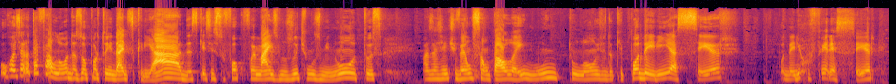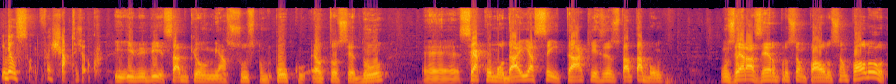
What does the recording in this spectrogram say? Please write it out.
O Rogério até falou das oportunidades criadas, que esse sufoco foi mais nos últimos minutos. Mas a gente vê um São Paulo aí muito longe do que poderia ser, poderia oferecer. E deu sono, foi chato o jogo. E, e Bibi, sabe que eu me assusto um pouco? É o torcedor é, se acomodar e aceitar que esse resultado tá bom. Um 0 a 0 para o São Paulo. São Paulo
